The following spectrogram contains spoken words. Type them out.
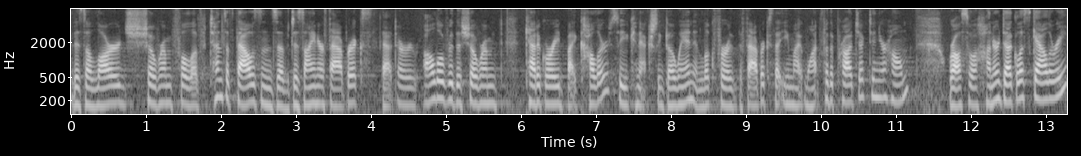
It is a large showroom full of tens of thousands of designer fabrics that are all over the showroom categorized by color, so you can actually go in and look for the fabrics that you might want for the project in your home. We're also a Hunter Douglas gallery,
